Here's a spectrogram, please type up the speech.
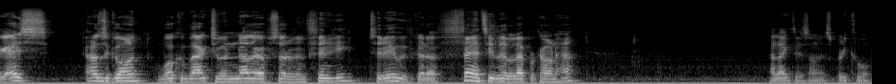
There guys, how's it going? Welcome back to another episode of Infinity. Today we've got a fancy little leprechaun hat. I like this one, it's pretty cool.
